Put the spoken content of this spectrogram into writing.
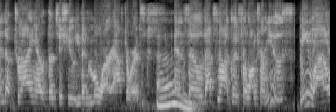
end up drying out the tissue even more afterwards. Oh. And so that's not good for long term use. Meanwhile,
